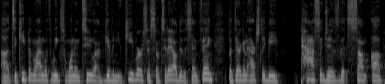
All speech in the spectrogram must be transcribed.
uh, to keep in line with weeks one and two, I've given you key verses. So today I'll do the same thing, but they're going to actually be passages that sum up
